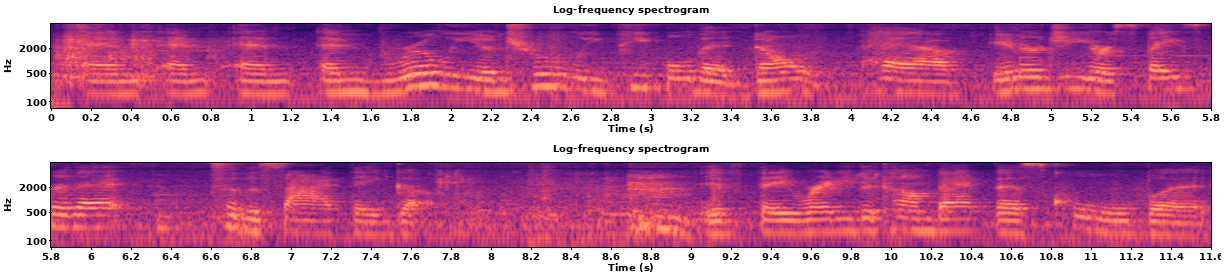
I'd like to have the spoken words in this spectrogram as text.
and and and and really and truly people that don't have energy or space for that, to the side they go. if they ready to come back, that's cool, but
